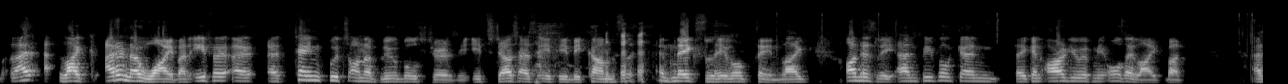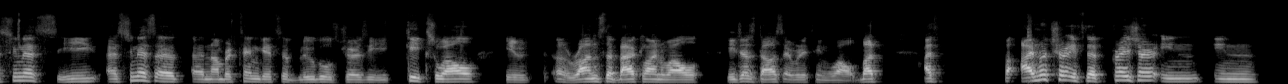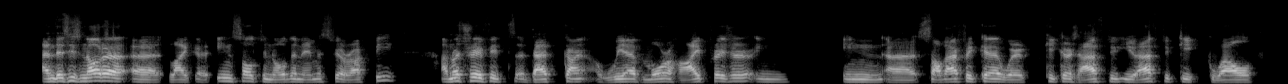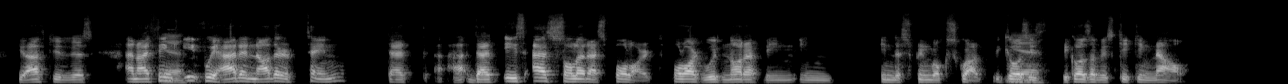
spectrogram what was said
I, like I don't know why, but if a, a, a ten puts on a Blue Bulls jersey, it's just as if he becomes a next level ten. Like honestly, and people can they can argue with me all they like, but as soon as he, as soon as a, a number ten gets a Blue Bulls jersey, he kicks well, he uh, runs the back line well, he just does everything well. But I, but I'm not sure if the pressure in in and this is not a, a like an insult to Northern Hemisphere rugby. I'm not sure if it's that kind. We have more high pressure in in uh, South Africa where kickers have to you have to kick well, you have to do this. And I think Yeah. if we had another ten that uh, that is as solid as Pollard, Pollard would not have been in in the Springbok squad because Yeah. he's because of his kicking now.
